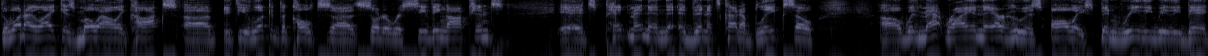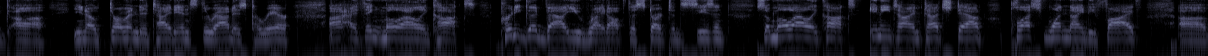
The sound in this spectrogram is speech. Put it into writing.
the one I like is Mo Alie-Cox. Uh, if you look at the Colts' uh, sort of receiving options, it's Pittman and, th- and then it's kind of bleak. So uh, with Matt Ryan there, who has always been really, really big, uh, you know, throwing to tight ends throughout his career. I think Mo Alie-Cox, pretty good value right off the start to the season. So Mo Alie-Cox, anytime touchdown, plus 195 uh,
